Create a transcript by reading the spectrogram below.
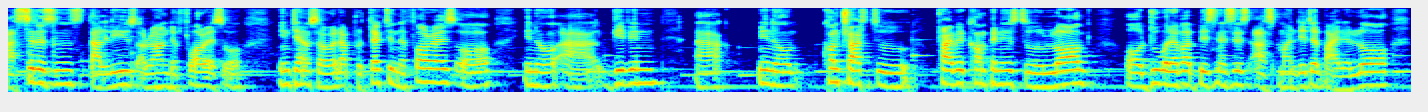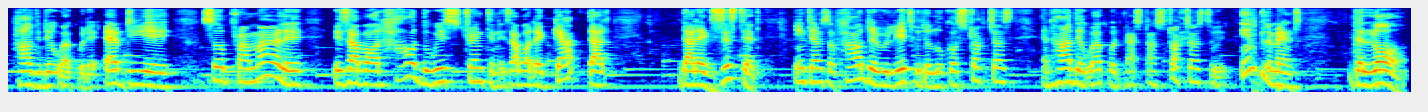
as citizens that lives around the forest or in terms of whether protecting the forest or, you know, uh, giving, uh, you know, contracts to private companies to log or do whatever businesses as mandated by the law? How do they work with the FDA? So primarily, it's about how do we strengthen? It's about a gap that that existed in terms of how they relate with the local structures and how they work with national structures to implement the law,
